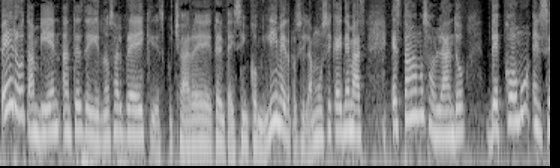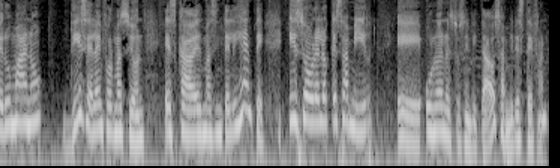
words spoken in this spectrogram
Pero también, antes de irnos al break y de escuchar eh, 35 milímetros y la música y demás, estábamos hablando de cómo el ser humano, dice la información, es cada vez más inteligente. Y sobre lo que Samir eh, uno de nuestros invitados, Samir Estefan,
